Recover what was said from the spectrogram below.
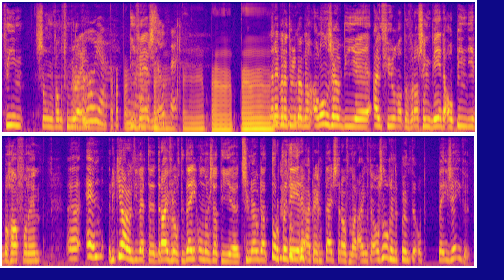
theme song van de Formule 1. Oh ja. Zo vet. Dan hebben we natuurlijk ook nog Alonso die eh, uitviel. Wat een verrassing. Weer de Alpine die het begaf van hem. Eh, en Ricciardo die werd eh, driver of the day. Ondanks dat hij Tsunoda torpedeerde. hij kreeg een tijdstraf maar eindigde alsnog in de punten op P7.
